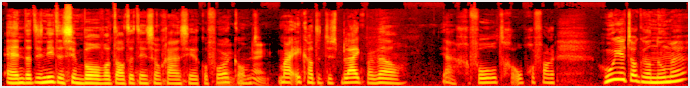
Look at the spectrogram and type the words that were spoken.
En dat is niet een symbool wat altijd in zo'n graancirkel voorkomt. Nee, nee. Maar ik had het dus blijkbaar wel ja, gevoeld, ge- opgevangen. Hoe je het ook wil noemen.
